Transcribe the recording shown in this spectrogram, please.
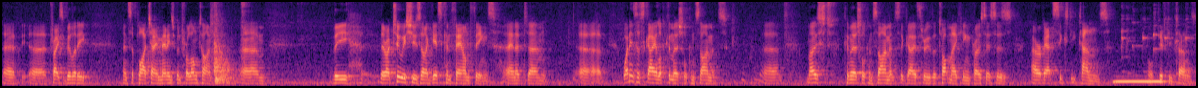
at uh, traceability and supply chain management for a long time. Um, the, there are two issues that I guess confound things, and it, um, one is the scale of commercial consignments. Uh, most commercial consignments that go through the top making processes are about 60 tonnes or 50 tonnes.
